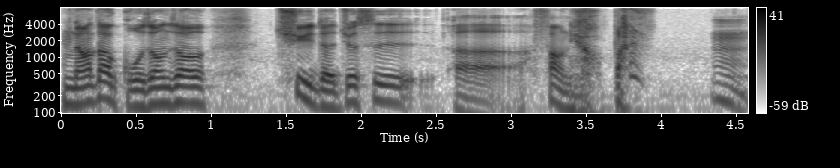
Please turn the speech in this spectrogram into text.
然后到国中之后去的就是呃放牛班，嗯，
